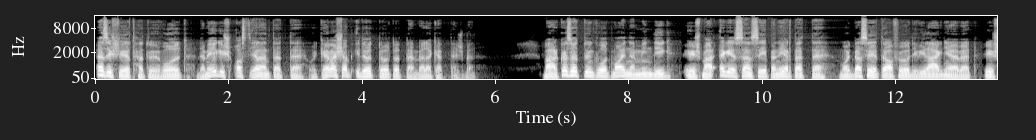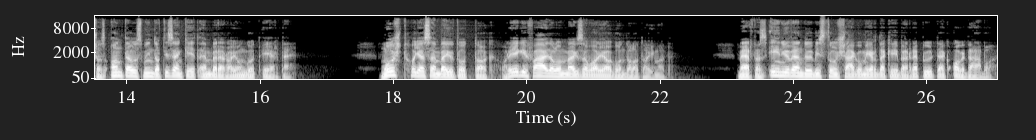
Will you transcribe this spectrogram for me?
Ez is érthető volt, de mégis azt jelentette, hogy kevesebb időt töltöttem vele kettesben. Bár közöttünk volt majdnem mindig, és már egészen szépen értette, majd beszélte a földi világnyelvet, és az Anteus mind a tizenkét embere rajongott érte. Most, hogy eszembe jutottak, a régi fájdalom megzavarja a gondolataimat. Mert az én jövendő biztonságom érdekében repültek Agdába.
